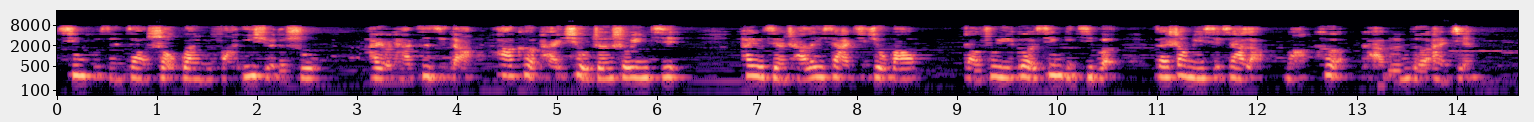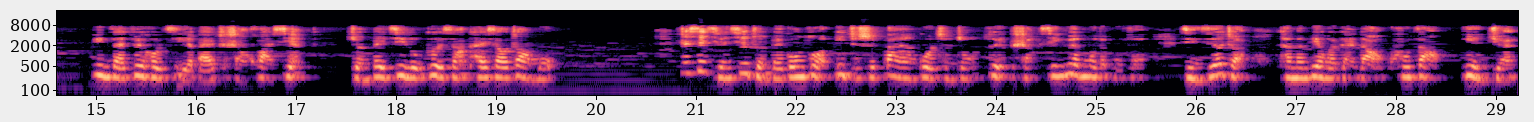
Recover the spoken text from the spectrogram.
辛普森教授关于法医学的书。还有他自己的哈克牌袖珍收音机，他又检查了一下急救包，找出一个新笔记本，在上面写下了马克卡伦德案件，并在最后几页白纸上划线，准备记录各项开销账目。这些前期准备工作一直是办案过程中最赏心悦目的部分，紧接着他们便会感到枯燥厌倦，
